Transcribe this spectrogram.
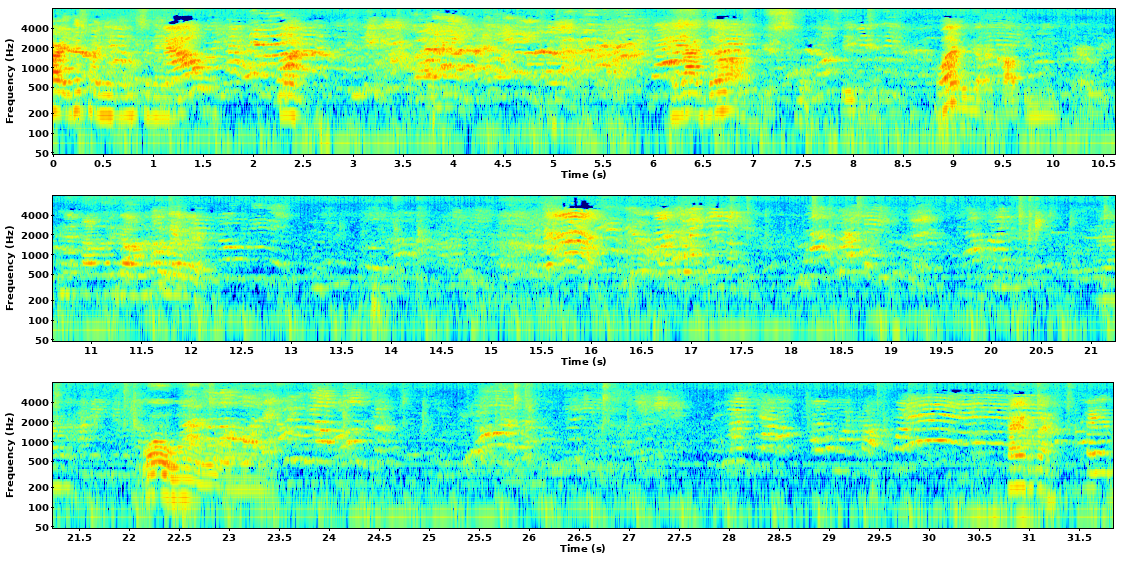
Alright, this one you can today. Look. Is that good? So. What? You gotta copy me for everything. Whoa, whoa, whoa, whoa. Thanks,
